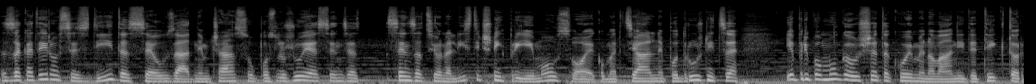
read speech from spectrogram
za katero se zdi, da se v zadnjem času poslužuje senza senzacionalističnih prijemov svoje komercialne podružnice, je pripomogel še tako imenovani detektor,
